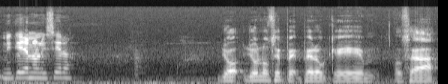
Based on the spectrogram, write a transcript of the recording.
Ni que ella no lo hiciera. Yo, yo no sé, pero que, o sea,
